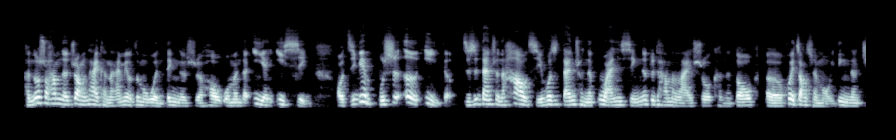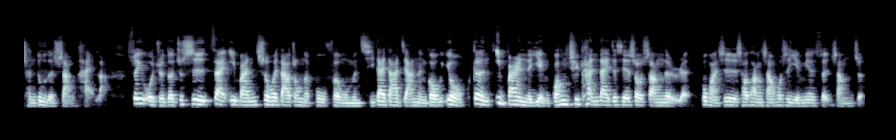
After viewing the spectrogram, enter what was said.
很多时候他们的状态可能还没有这么稳定的时候，我们的一言一行，哦，即便不是恶意的，只是单纯的好奇或是单纯的关心，那对他们来说可能都呃会造成某一定的程度的伤害啦，所以我觉得就是在一般社会大众的部分，我们期待大家能够用更一般人的眼光去看待这些受伤的人，不管是烧烫伤或是颜面损伤者，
